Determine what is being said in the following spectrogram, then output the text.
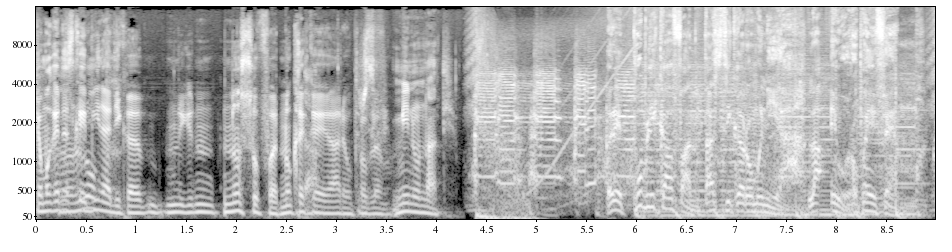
Eu mă gândesc că loc. e bine, adică nu sufăr, nu cred da. că are o problemă. Minunat. Republica Fantastică România la Europa FM.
